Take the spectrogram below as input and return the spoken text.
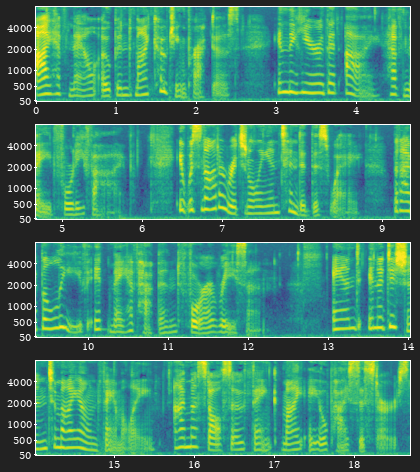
I have now opened my coaching practice in the year that I have made 45. It was not originally intended this way, but I believe it may have happened for a reason. And in addition to my own family, I must also thank my AOPI sisters.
